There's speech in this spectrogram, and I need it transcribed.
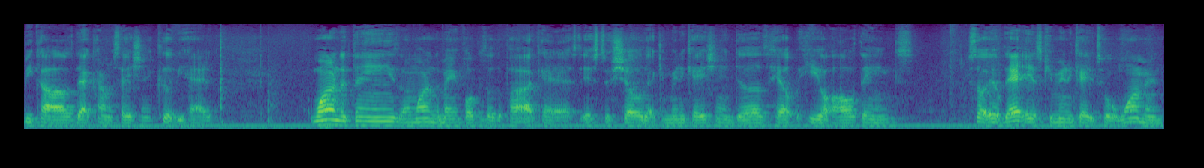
because that conversation could be had. One of the things and one of the main focus of the podcast is to show that communication does help heal all things. So if that is communicated to a woman,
